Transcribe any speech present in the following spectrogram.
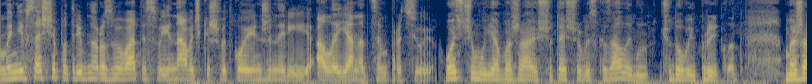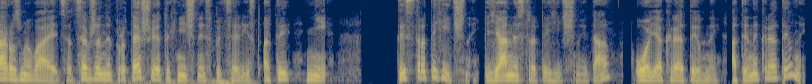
Мені все ще потрібно розвивати свої навички швидкої інженерії, але я над цим працюю. Ось чому я вважаю, що те, що ви сказали, чудовий приклад. Межа розмивається. Це вже не про те, що я технічний спеціаліст, а ти ні. Ти стратегічний. Я не стратегічний, так? О, я креативний. А ти не креативний.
